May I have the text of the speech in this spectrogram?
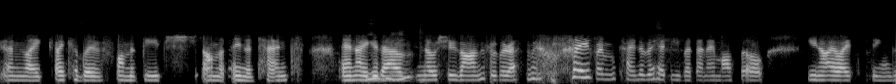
am like I could live on the beach um, in a tent, and I could mm-hmm. have no shoes on for the rest of my life. I'm kind of a hippie, but then I'm also, you know, I like things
